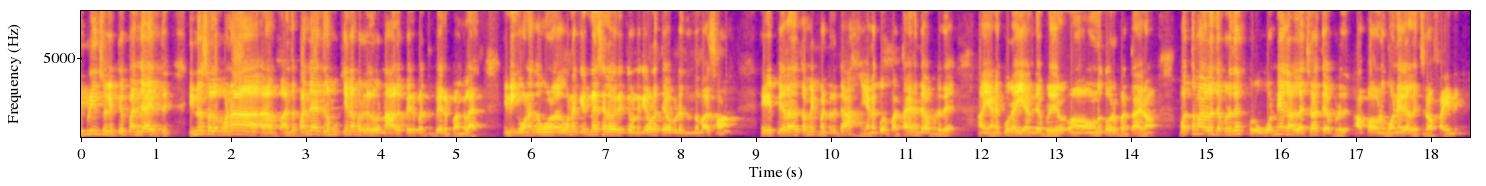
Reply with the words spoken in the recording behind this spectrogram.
இப்படின்னு சொல்லிட்டு பஞ்சாயத்து. இன்னும் சொல்ல போனா அந்த பஞ்சாயத்துல முக்கிய நபர்கள் ஒரு நாலு பேர் பத்து பேர் இருப்பாங்களே இன்னைக்கு உனக்கு உனக்கு என்ன செலவு இருக்கு? உனக்கு எவ்வளவு தேவைப்படுது இந்த மாசம்? இப்போ ஏதாவது கமிட்மெண்ட் இருக்கா? எனக்கு ஒரு பத்தாயிரம் தேவைப்படுது. ஆ, எனக்கு ஒரு ஐயாயிரம் தேவைப்படுது. உனக்கு ஒரு பத்தாயிரம். மொத்தமாக எவ்வளோ தேவைப்படுது? ஒரு ஒன்னே கால் லட்ச ரூபா தேவைப்படுது. அப்போ அவனுக்கு ஒன்னே கால் லட்ச ரூபா ஃபைனு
